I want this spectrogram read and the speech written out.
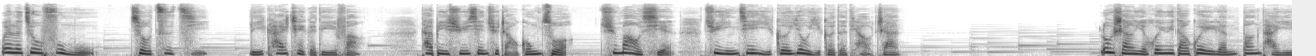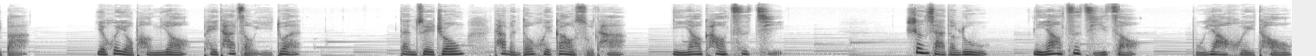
为了救父母、救自己，离开这个地方，他必须先去找工作，去冒险，去迎接一个又一个的挑战。路上也会遇到贵人帮他一把，也会有朋友陪他走一段，但最终他们都会告诉他：“你要靠自己。剩下的路，你要自己走，不要回头。”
